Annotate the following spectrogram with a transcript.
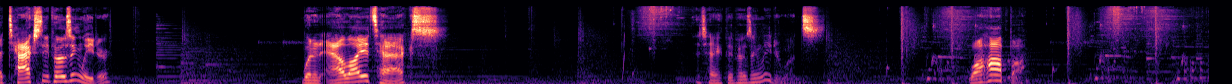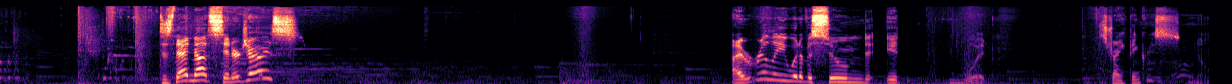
Attacks the opposing leader. When an ally attacks, attack the opposing leader once. Wahapa. Does that not synergize? I really would have assumed it would. Strength increase? No.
